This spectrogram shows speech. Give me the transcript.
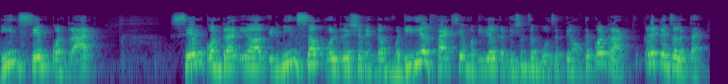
mean same contract same contract it mean some alteration in the material facts या मटीरियल कंडीशन से बोल सकते हैं of the contract correct answer लगता है।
